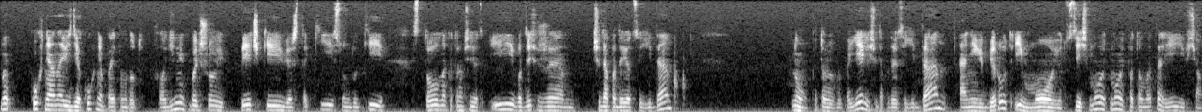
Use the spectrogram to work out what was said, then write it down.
Ну, кухня, она везде кухня, поэтому тут холодильник большой, печки, верстаки, сундуки, стол, на котором сидят. И вот здесь уже сюда подается еда ну, которую вы поели, сюда подается еда, они ее берут и моют. Здесь моют, моют, потом это и все.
